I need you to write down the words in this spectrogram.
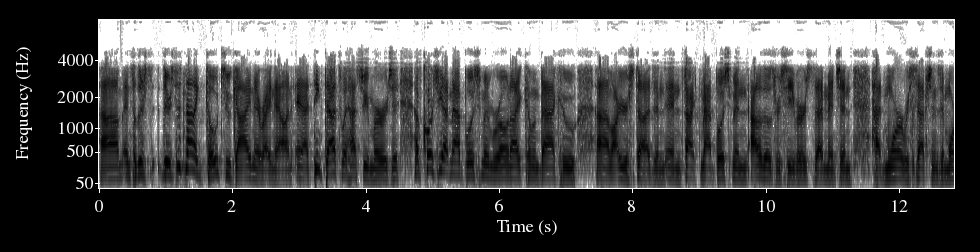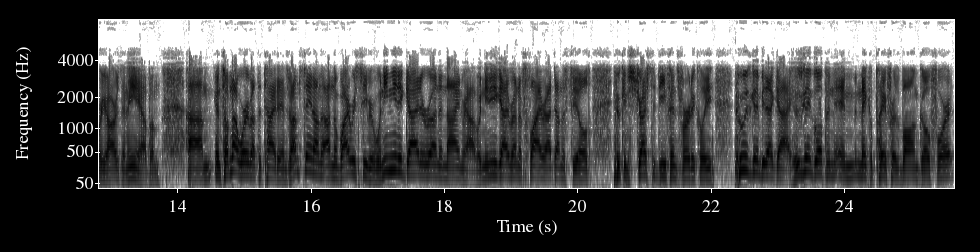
Um, and so there's there's just not a go-to guy in there right now, and, and I think that's what has to emerge. Of course, you got Matt Bushman, Moroni coming back, who um, are your studs. And, and in fact, Matt Bushman, out of those receivers that I mentioned, had more receptions and more yards than any of them. Um, and so I'm not worried about the tight ends, but I'm saying on the, on the wide receiver, when you need a guy to run a nine route, when you need a guy to run a fly route down the field who can stretch the defense vertically, who is going to be that guy? Who's going to go up and, and make a play for the ball and go for it?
